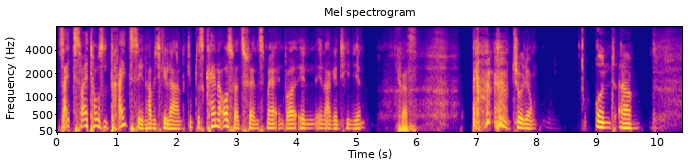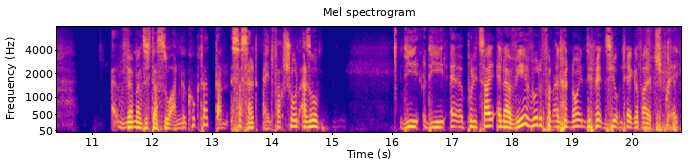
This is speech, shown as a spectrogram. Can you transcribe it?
Seit 2013 habe ich gelernt, gibt es keine Auswärtsfans mehr in, in, in Argentinien. Krass. Entschuldigung. Und ähm, wenn man sich das so angeguckt hat, dann ist das halt einfach schon, also die die äh, Polizei NRW würde von einer neuen Dimension der Gewalt sprechen.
